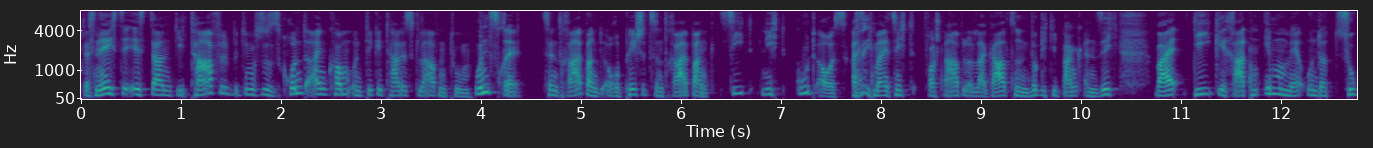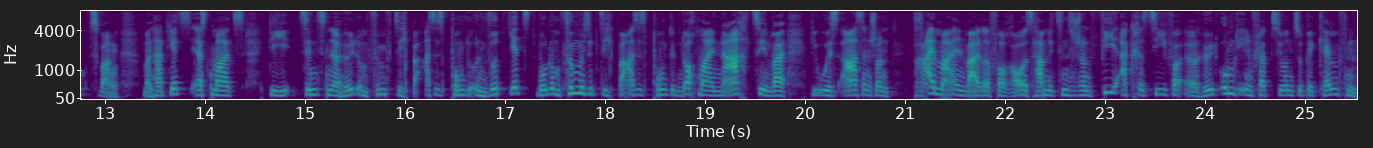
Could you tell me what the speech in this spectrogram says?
Das nächste ist dann die Tafel bzw. das Grundeinkommen und digitales Sklaventum. Unsere Zentralbank, die Europäische Zentralbank, sieht nicht gut aus. Also ich meine jetzt nicht Frau Schnabel oder Lagarde, sondern wirklich die Bank an sich, weil die geraten immer mehr unter Zugzwang. Man hat jetzt erstmals die Zinsen erhöht um 50 Basispunkte und wird jetzt wohl um 75 Basispunkte nochmal nachziehen, weil die USA sind schon drei Meilen weiter voraus, haben die Zinsen schon viel aggressiver erhöht, um die Inflation zu bekämpfen.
